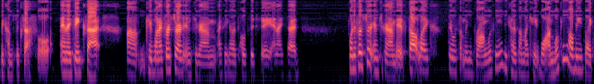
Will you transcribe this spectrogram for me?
become successful. And I think that um, okay, when I first started Instagram, I think I posted today, and I said when I first started Instagram, it felt like there was something wrong with me because I'm like, hey, well, I'm looking at all these like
